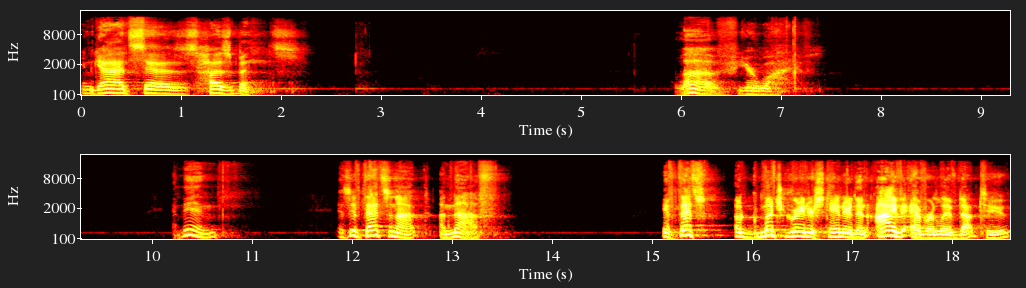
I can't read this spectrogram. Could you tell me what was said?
And God says, Husbands, love your wives. And then, as if that's not enough, if that's a much greater standard than I've ever lived up to.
